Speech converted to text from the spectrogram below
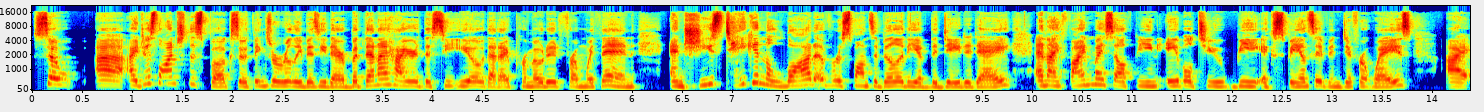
So uh, I just launched this book, so things were really busy there. But then I hired the CEO that I promoted from within, and she's taken a lot of responsibility of the day to day. And I find myself being able to be expansive in different ways. I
